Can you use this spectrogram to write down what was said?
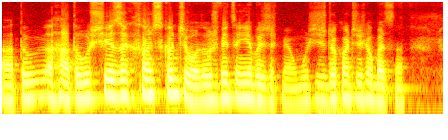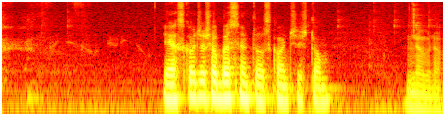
A to, aha, to już się zakoń- skończyło, to już więcej nie będziesz miał. Musisz dokończyć obecne. Jak skończysz obecny, to skończysz tą. Dobra.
